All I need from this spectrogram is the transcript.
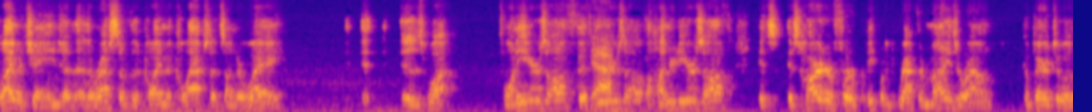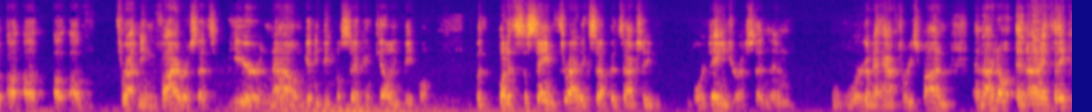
Climate change and, and the rest of the climate collapse that's underway is what 20 years off 50 yeah. years off 100 years off it's it's harder for people to wrap their minds around compared to a, a, a, a threatening virus that's here and now and getting people sick and killing people but but it's the same threat except it's actually more dangerous and, and we're going to have to respond. And I don't, and, I think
